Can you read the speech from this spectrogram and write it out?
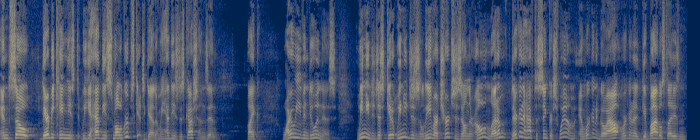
and so there became these, we had these small groups get together and we had these discussions and like, why are we even doing this? We need to just get it, we need to just leave our churches on their own, let them, they're going to have to sink or swim and we're going to go out and we're going to give Bible studies and,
